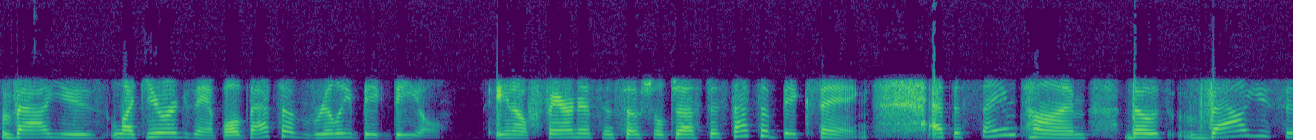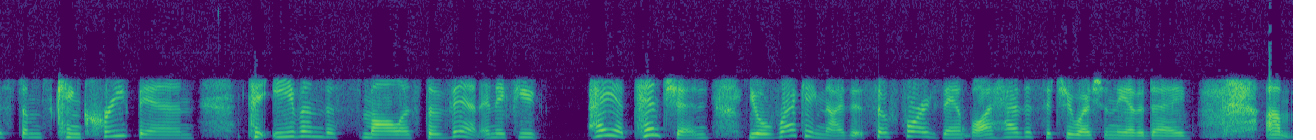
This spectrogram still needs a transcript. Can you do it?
values, like your example, that's a really big deal you know, fairness and social justice, that's a big thing. At the same time, those value systems can creep in to even the smallest event. And if you pay attention, you'll recognize it. So, for example, I had this situation the other day. Um,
